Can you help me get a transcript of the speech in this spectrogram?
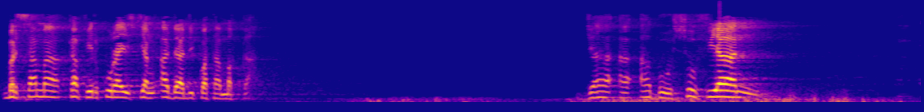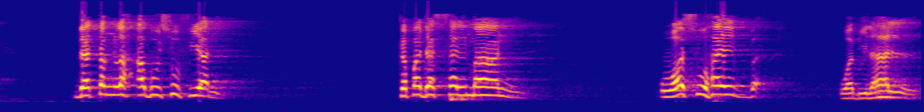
bersama kafir Quraisy yang ada di kota Mekah. Ja'a Abu Sufyan. Datanglah Abu Sufyan kepada Salman wa Suhaib wa Bilal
